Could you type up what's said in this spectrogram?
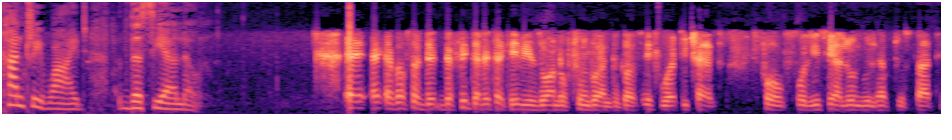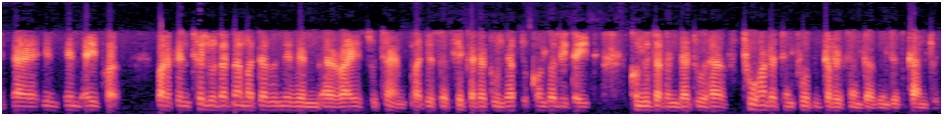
countrywide this year alone? Eh, eh, as I said, the, the figure that I gave you is one of 21 because if we were to check for, for this year alone, we'll have to start uh, in, in April. But I can tell you that number doesn't even uh, rise to 10, but it's a figure that we'll have to consolidate considering that we have 243 centers in this country.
